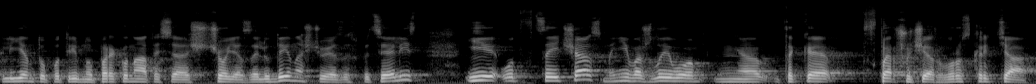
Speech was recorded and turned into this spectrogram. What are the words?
Клієнту потрібно переконатися, що я за людина, що я за спеціаліст. І от в цей час мені важливо е, таке в першу чергу розкриття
